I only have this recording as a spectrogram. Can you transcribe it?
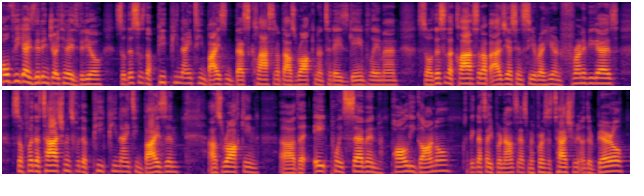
Hopefully you guys did enjoy today's video. So this was the PP19 Bizon best class setup that I was rocking on today's gameplay, man. So this is the class setup as you guys can see right here in front of you guys. So for the attachments for the PP19 Bizon, I was rocking uh, the 8.7 polygonal. I think that's how you pronounce it. That's my first attachment under barrel.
